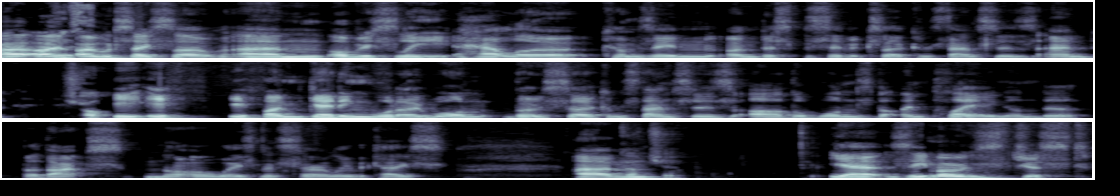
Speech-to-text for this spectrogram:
I, I, I, would say so. Um, obviously, Hela comes in under specific circumstances, and Sure. If if I'm getting what I want, those circumstances are the ones that I'm playing under, but that's not always necessarily the case. Um, Gotcha. yeah, Zemo's just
